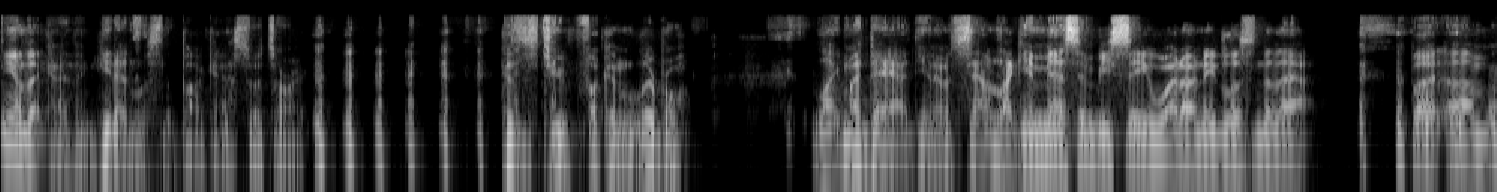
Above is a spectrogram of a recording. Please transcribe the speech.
You know that kind of thing. He doesn't listen to the podcast, so it's all right because it's too fucking liberal. Like my dad, you know, it sounds like MSNBC. Why do I need to listen to that? But um,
